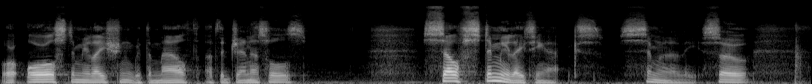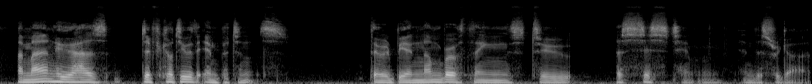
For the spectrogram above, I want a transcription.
or oral stimulation with the mouth of the genitals. Self-stimulating acts, similarly. So, a man who has difficulty with impotence there would be a number of things to assist him in this regard.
